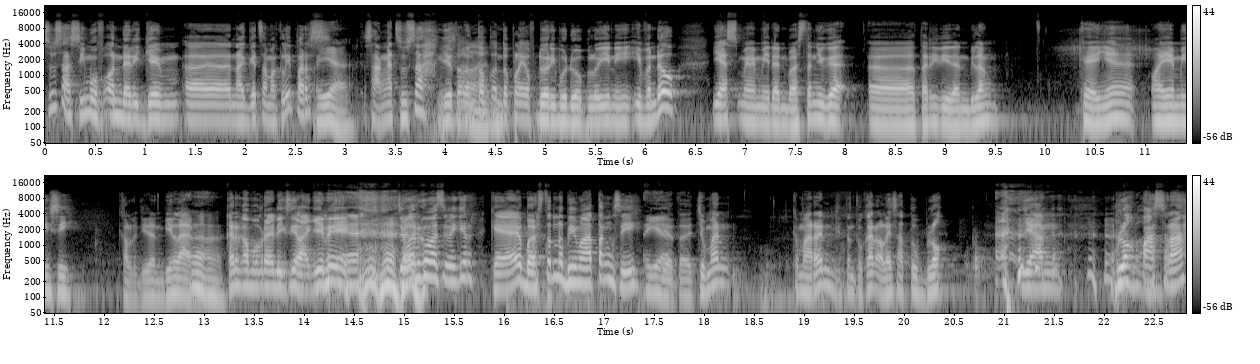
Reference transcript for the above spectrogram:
susah sih move on dari game eh, Nuggets sama Clippers. Iya. Sangat susah gitu untuk untuk playoff 2020 ini. Even though yes Miami dan Boston juga eh, tadi Didan bilang kayaknya Miami sih. Kalau Didan bilang, Heeh. kan kamu prediksi lagi nih. Cuman gue masih mikir kayak Boston lebih matang sih Iya. gitu. Cuman kemarin ditentukan oleh satu blok yang blok pasrah,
